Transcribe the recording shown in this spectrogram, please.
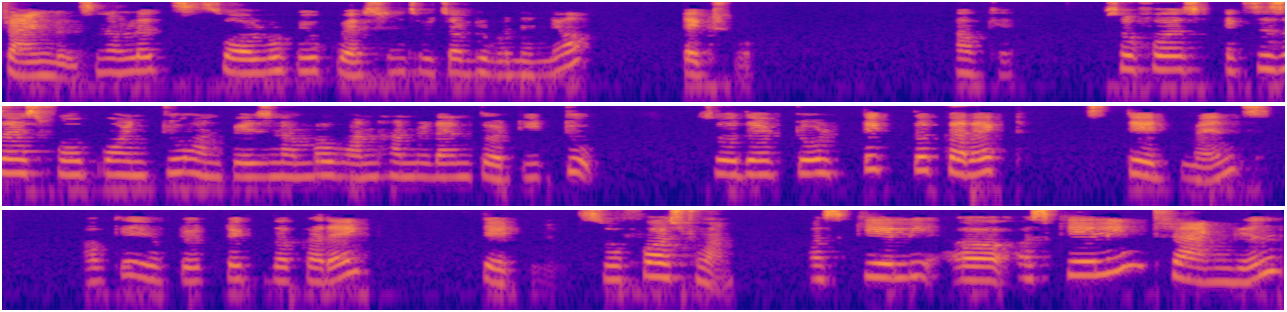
triangles. Now let's solve a few questions which are given in your textbook. Okay so first exercise 4.2 on page number 132 so they have told tick the correct statements. Okay you have to tick the correct statements. So first one a scalene uh, a scalene triangle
